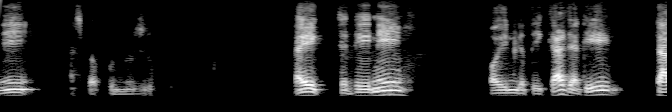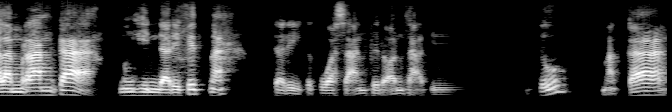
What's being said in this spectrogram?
Ini asbabun nuzul. Baik, jadi ini poin ketiga. Jadi dalam rangka menghindari fitnah dari kekuasaan Fir'aun saat itu, maka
